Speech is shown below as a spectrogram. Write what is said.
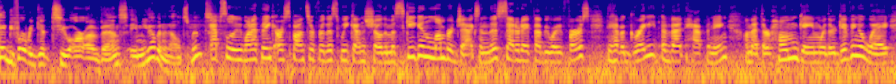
Hey, before we get to our events, Amy, you have an announcement? Absolutely. Want to thank our sponsor for this weekend's show, the Muskegon Lumberjacks. And this Saturday, February 1st, they have a great event happening um, at their home game where they're giving away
